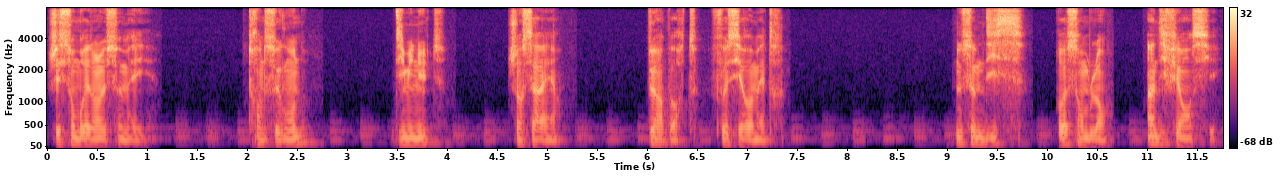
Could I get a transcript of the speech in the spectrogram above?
j'ai sombré dans le sommeil. 30 secondes? 10 minutes? J'en sais rien. Peu importe, faut s'y remettre. Nous sommes 10, ressemblants, indifférenciés.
